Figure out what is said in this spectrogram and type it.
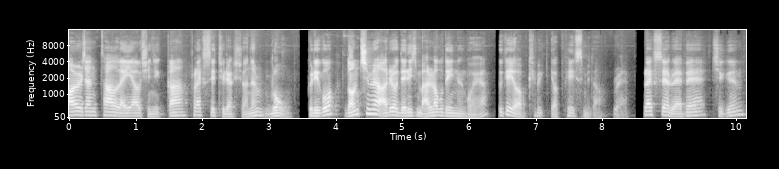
horizontal layout이니까 flex direction은 row 그리고 넘치면 아래로 내리지 말라고 돼 있는 거예요. 그게 옆에, 옆에 있습니다. 랩. 플렉스의 랩에 지금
